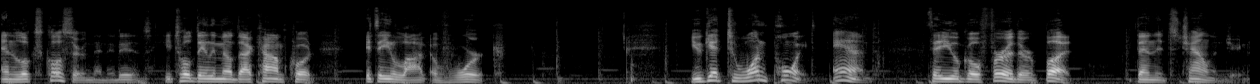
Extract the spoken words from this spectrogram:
and looks closer than it is. He told DailyMail.com, quote, it's a lot of work. You get to one point and say you'll go further, but then it's challenging.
